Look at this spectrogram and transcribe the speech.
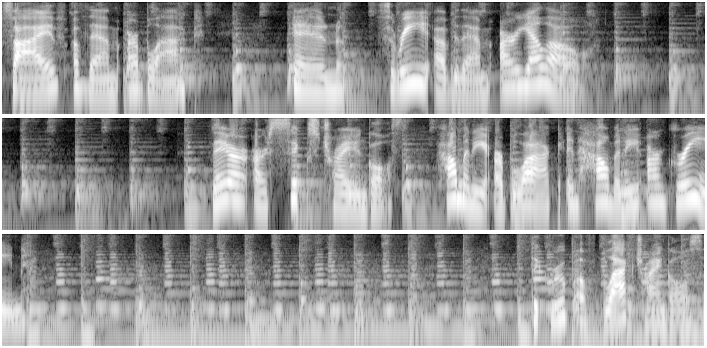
Five of them are black and three of them are yellow. There are six triangles. How many are black and how many are green? The group of black triangles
